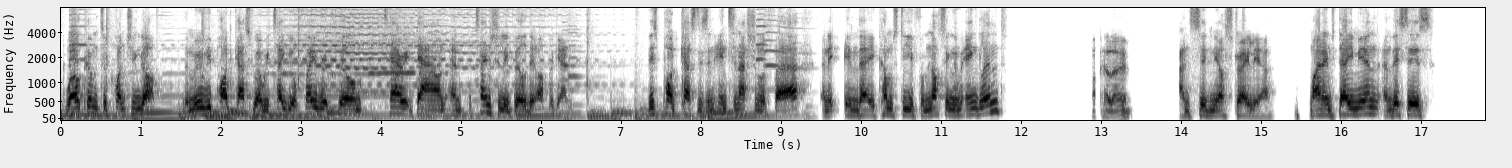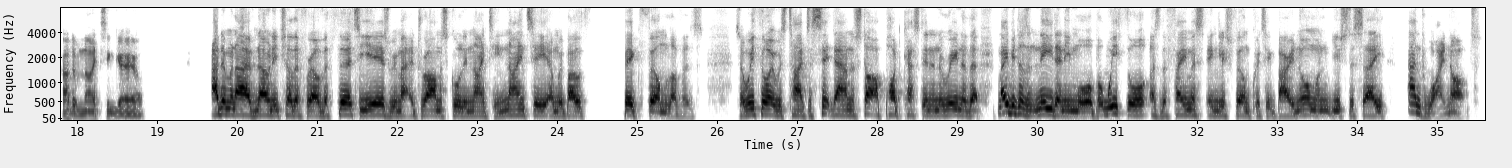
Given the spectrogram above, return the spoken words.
Welcome to Punching Up, the movie podcast where we take your favorite film, tear it down, and potentially build it up again. This podcast is an international affair, and it, in that it comes to you from Nottingham, England, Hello, and Sydney, Australia. My name's Damian, and this is Adam Nightingale. Adam and I have known each other for over 30 years. We met at drama school in 1990, and we're both big film lovers. So we thought it was time to sit down and start a podcast in an arena that maybe doesn't need any more, but we thought, as the famous English film critic Barry Norman used to say, and why not?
